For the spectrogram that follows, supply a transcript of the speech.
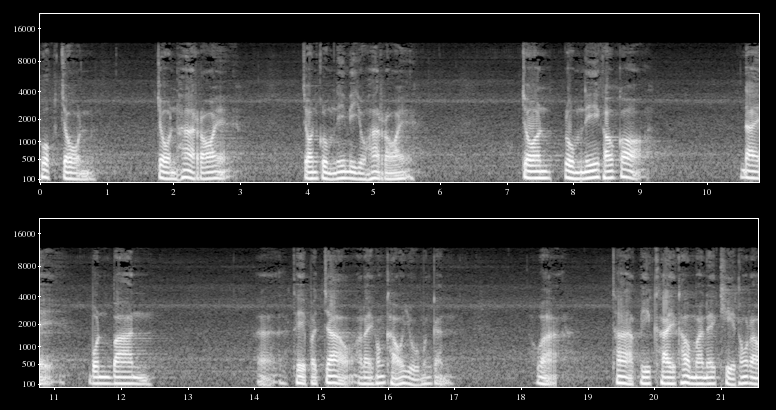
พวกโจร โจรห้าร้อยโจรกลุ่มนี้มีอยู่ห้าร้อย จรกลุ่มนี้เขาก็ได้บนบานเทพเจ้าอะไรของเขาอยู่เหมือนกัน ว่าถ้ามีใครเข้ามาในเขตของเรา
